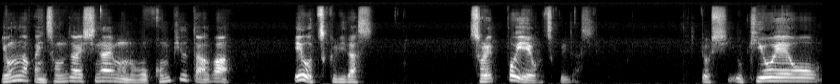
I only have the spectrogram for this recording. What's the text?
世の中に存在しないものをコンピューターが絵を作り出す。それっぽい絵を作り出す。よし、浮世絵を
